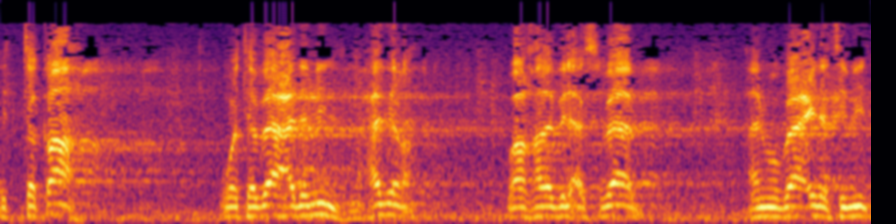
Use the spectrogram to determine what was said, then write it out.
اتقاه وتباعد منه وحذره وأخذ بالأسباب المباعدة منه.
